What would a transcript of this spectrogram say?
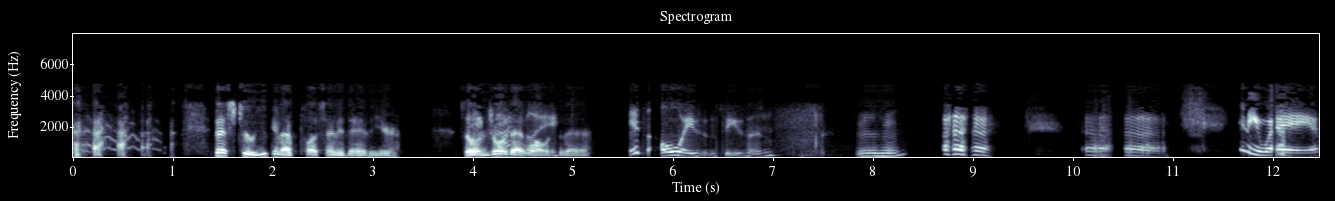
That's true. You can have Plus any day of the year. So enjoy that while it's there. It's always in season. Mhm. uh, anyway,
